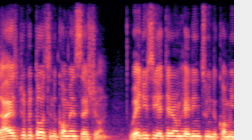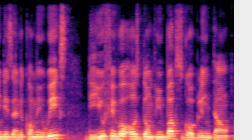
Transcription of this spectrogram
Guys, drop your thoughts in the comment section. Where do you see Ethereum heading to in the coming days and the coming weeks? Do you favor us dumping back to Goblin Town,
